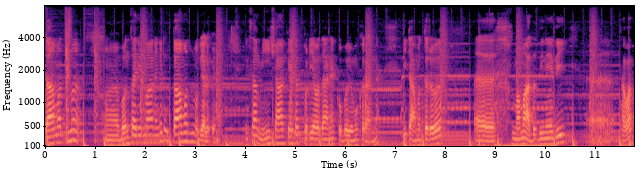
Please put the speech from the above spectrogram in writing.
තාමත්ම බොන්සයි නිර්මාණයකට ඉතාමත්ම ගැලපෙන නිසා මීශාකයට පොඩි අවධානයක් ඔබ යොමු කරන්න. ඊට අමතරව මම අද දිනේදී තවත්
